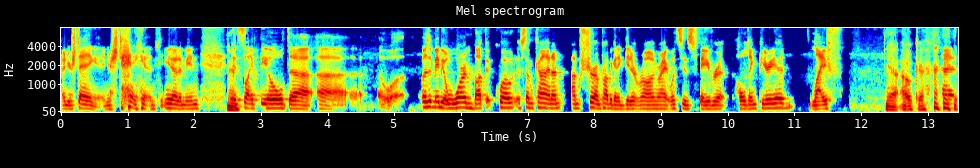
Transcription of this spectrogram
and you're staying in, and you're staying in. You know what I mean? Yeah. It's like the old. Uh, uh, was it maybe a Warren Buffett quote of some kind? I'm I'm sure I'm probably going to get it wrong, right? What's his favorite holding period? Life. Yeah. Okay.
